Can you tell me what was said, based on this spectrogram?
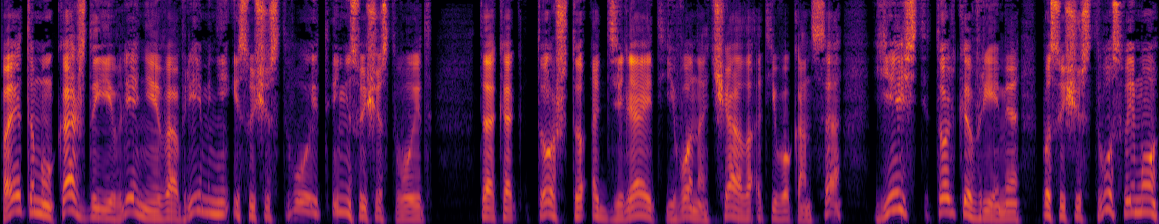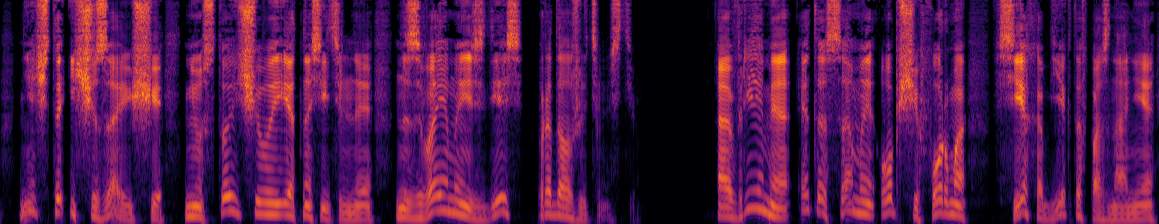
Поэтому каждое явление во времени и существует, и не существует — так как то, что отделяет его начало от его конца, есть только время, по существу своему нечто исчезающее, неустойчивое и относительное, называемое здесь продолжительностью. А время — это самая общая форма всех объектов познания,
